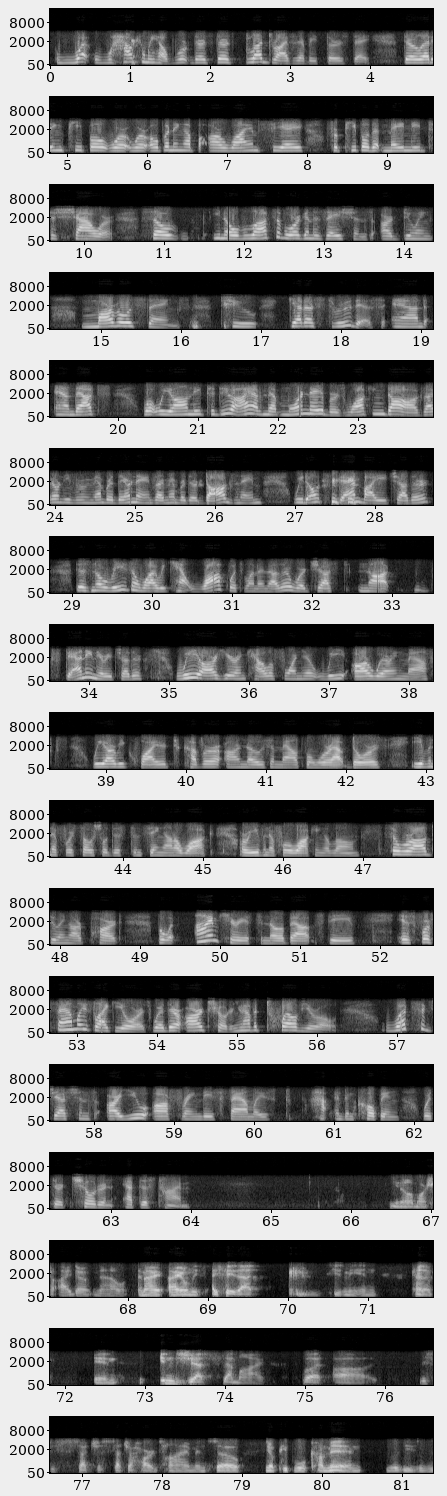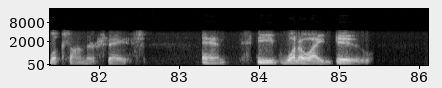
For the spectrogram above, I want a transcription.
what how can we help we're, there's there's blood drives every thursday they're letting people we're we're opening up our ymca for people that may need to shower so you know lots of organizations are doing marvelous things to get us through this and and that's what we all need to do. I have met more neighbors walking dogs. I don't even remember their names. I remember their dog's name. We don't stand by each other. There's no reason why we can't walk with one another. We're just not standing near each other. We are here in California. We are wearing masks. We are required to cover our nose and mouth when we're outdoors, even if we're social distancing on a walk or even if we're walking alone. So we're all doing our part. But what I'm curious to know about, Steve, is for families like yours where there are children, you have a 12 year old, what suggestions are you offering these families and in coping with their children at this time? You know, Marsha, I don't know, and I I only I say that, excuse me, in kind of in in jest semi, but uh, this is such a such a hard time, and so you know, people will come in with these looks on their face and Steve, what do I do?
